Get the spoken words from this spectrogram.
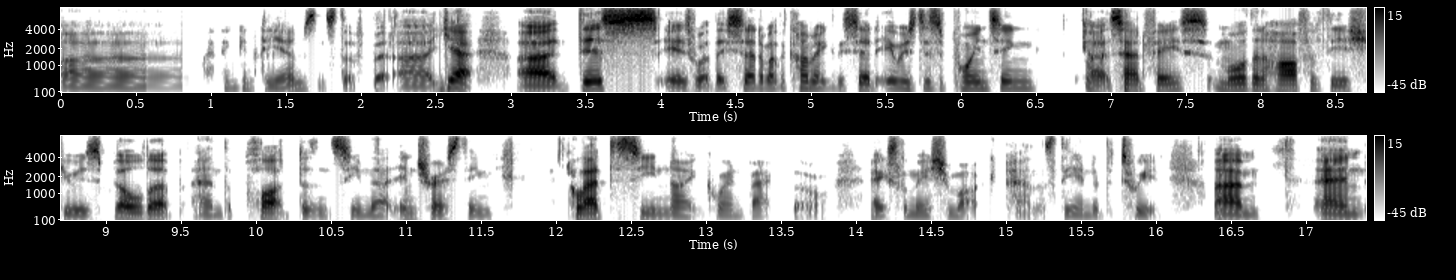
uh, I think in DMs and stuff. But uh, yeah, uh, this is what they said about the comic. They said it was disappointing. Uh, sad face. More than half of the issue is build up, and the plot doesn't seem that interesting. Glad to see Night Gwen back though! Exclamation mark. And that's the end of the tweet. Um, and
